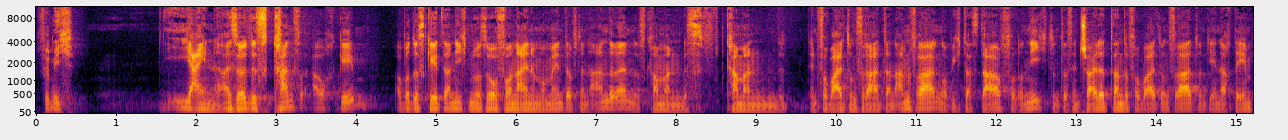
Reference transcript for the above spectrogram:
für mich? Jein, also das kann es auch geben, aber das geht dann nicht nur so von einem Moment auf den anderen, das kann man, das kann man den Verwaltungsrat dann anfragen, ob ich das darf oder nicht. Und das entscheidet dann der Verwaltungsrat. Und je nachdem,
